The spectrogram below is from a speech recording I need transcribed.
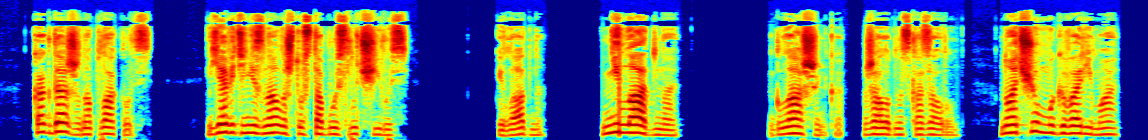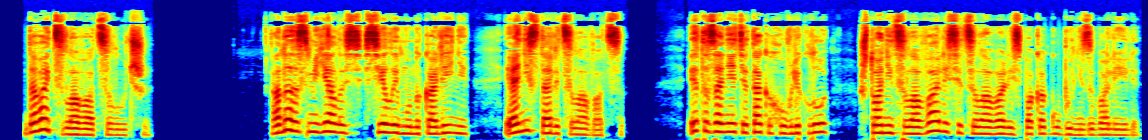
— Когда же наплакалась? Я ведь и не знала, что с тобой случилось. — И ладно. — Не ладно. — Глашенька, — жалобно сказал он, — ну о чем мы говорим, а? Давай целоваться лучше. Она засмеялась, села ему на колени, и они стали целоваться. Это занятие так их увлекло, что они целовались и целовались, пока губы не заболели.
